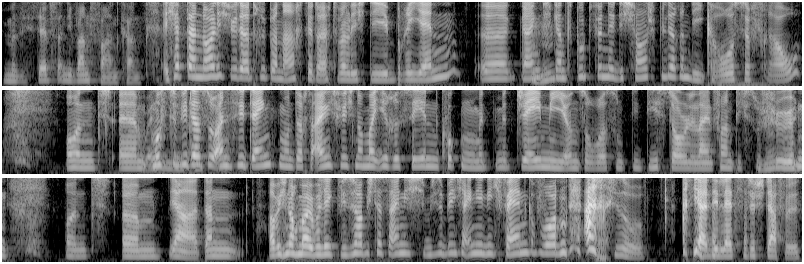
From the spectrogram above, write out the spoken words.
wie man sich selbst an die Wand fahren kann. Ich habe da neulich wieder drüber nachgedacht, weil ich die Brienne äh, eigentlich Mhm. ganz gut finde, die Schauspielerin, die große Frau. Und ähm, musste wieder so an sie denken und dachte, eigentlich will ich noch mal ihre Szenen gucken mit, mit Jamie und sowas. Und die, die Storyline fand ich so Mhm. schön. Und ähm, ja, dann habe ich noch mal überlegt, wieso habe ich das eigentlich, wieso bin ich eigentlich nicht Fan geworden? Ach so, Ach ja, die letzte Staffel,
